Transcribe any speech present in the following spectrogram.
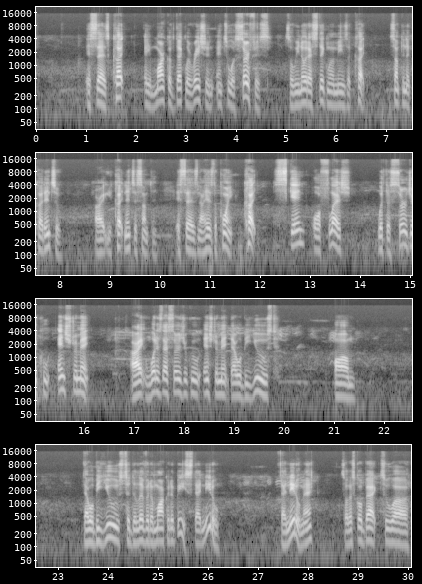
It says cut a mark of declaration into a surface. So we know that stigma means a cut, something to cut into. All right, you're cutting into something. It says, now here's the point cut skin or flesh with a surgical instrument. All right, and what is that surgical instrument that will be used? Um, that will be used to deliver the mark of the beast. That needle. That needle, man. So let's go back to uh,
